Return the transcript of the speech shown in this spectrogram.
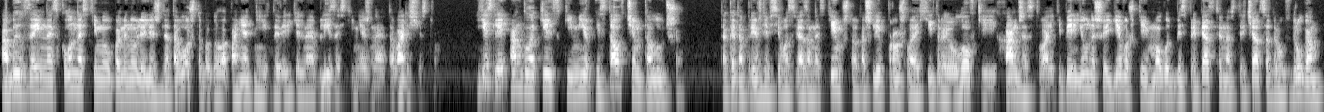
Об их взаимной склонности мы упомянули лишь для того, чтобы было понятнее их доверительная близость и нежное товарищество. Если англо-кельтский мир и стал чем-то лучше, так это прежде всего связано с тем, что отошли в прошлое хитрые уловки и ханжества, и теперь юноши и девушки могут беспрепятственно встречаться друг с другом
